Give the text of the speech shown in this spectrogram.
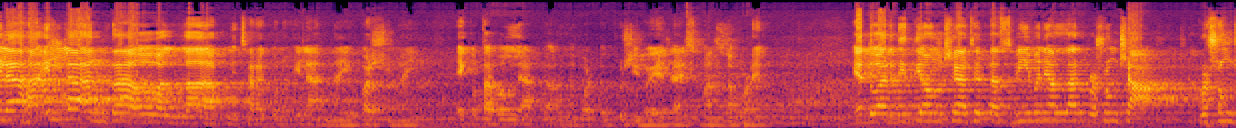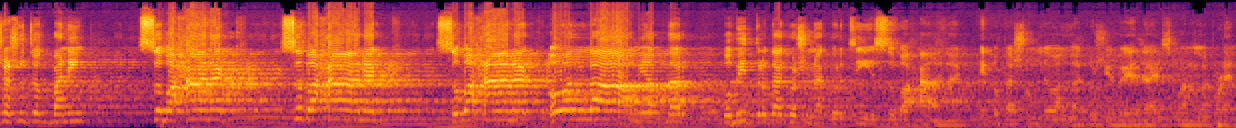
ইলাহা ইল্লা আনতা, ও আল্লাহ, আপনি ছাড়া কোনো ইলাহ নাই, উপাস্য নাই। এ কথা বললে আপনি আল্লাহ বড্ড খুশি হয়ে যায়, সুবহানাল্লাহ পড়েন। এ দোয়ার দ্বিতীয় অংশে আছে তাসবিহ মানে আল্লাহর প্রশংসা। প্রশংসা সূচক বাণী, সুবহানাক সুবহানাক সুবহানাক, ও আল্লাহ, আমি আপনার পবিত্রতা ঘোষণা করছি, সুবহানাক। এই কথা শুনলেও আল্লাহ খুশি হয়ে যায়, সুবহানাল্লাহ পড়েন।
